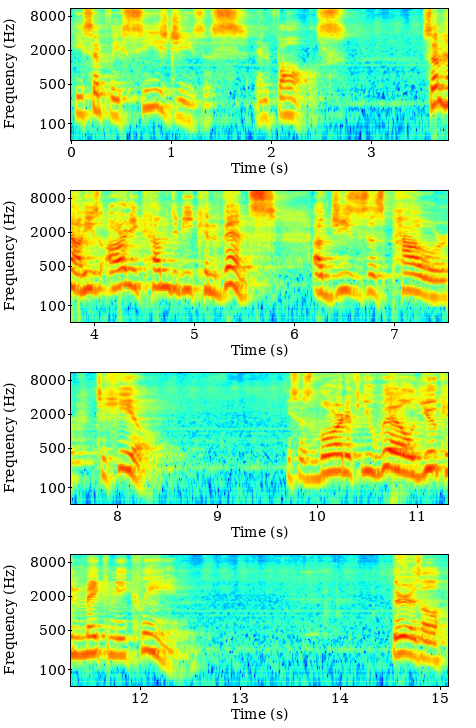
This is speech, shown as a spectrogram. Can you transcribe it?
He simply sees Jesus and falls. Somehow he's already come to be convinced of Jesus' power to heal. He says, Lord, if you will, you can make me clean. There is a, a,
